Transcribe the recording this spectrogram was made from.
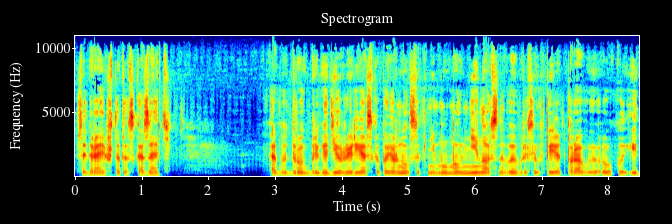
собираясь что-то сказать, как вдруг бригадир резко повернулся к нему, молниеносно выбросил вперед правую руку и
